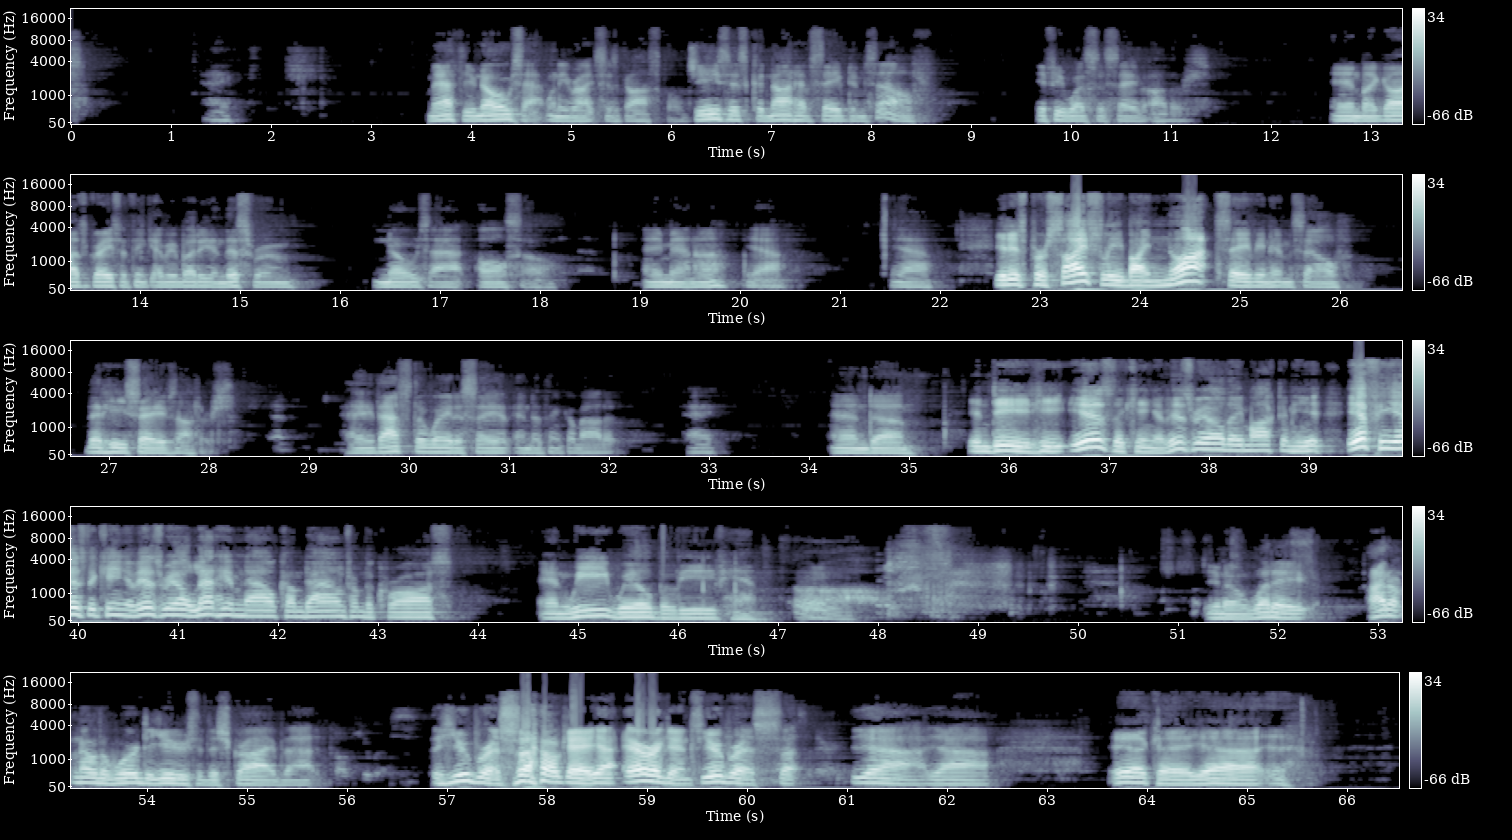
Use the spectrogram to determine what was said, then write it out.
Okay. Matthew knows that when he writes his gospel. Jesus could not have saved himself if he was to save others. And by God's grace, I think everybody in this room knows that also. Amen, huh? Yeah. Yeah. It is precisely by not saving himself that he saves others. Hey, that's the way to say it and to think about it. Okay. And um, indeed, he is the king of Israel. They mocked him. He, if he is the king of Israel, let him now come down from the cross, and we will believe him. Oh. You know, what a. I don't know the word to use to describe that. Hubris. okay, yeah. Arrogance, hubris. Uh, yeah, yeah. Okay, yeah.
